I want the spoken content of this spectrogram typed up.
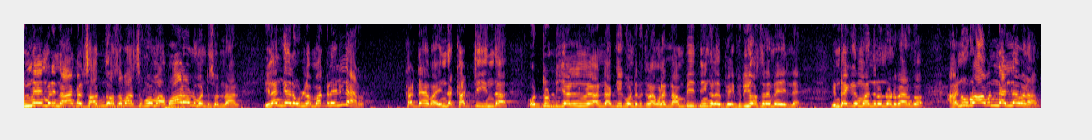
உண்மையின்படி நாங்கள் சந்தோஷமாக சுகமாக வாழணும் என்று சொன்னால் இலங்கையில் உள்ள மக்கள் எல்லாரும் கட்டாயமாக இந்த கட்சி இந்த ஒட்டுண்டிகள் நக்கி கொண்டிருக்கிறவங்களை நம்பி நீங்கள் பிரியோசனமே பிரயோசனமே இல்லை. இன்றைக்கும் வந்து ஒன்று பாருங்க அனுராவன் நல்லவனாம்.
